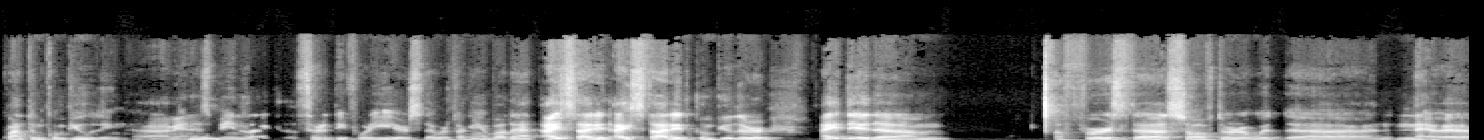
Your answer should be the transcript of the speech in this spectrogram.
quantum computing. Uh, I mean, it's mm. been like 30, 40 years that we're talking about that. I started, I started computer. I did um, a first uh, software with uh, ne-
